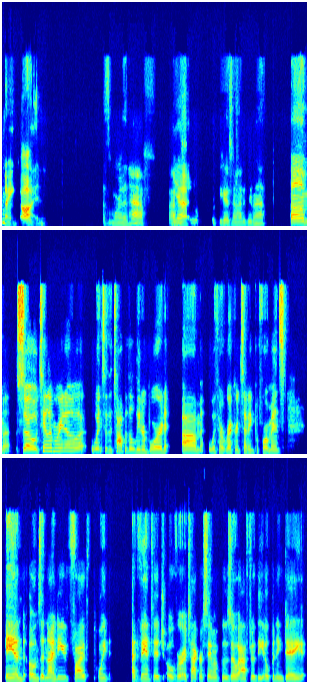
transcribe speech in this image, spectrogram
My God. that's more than half. Yeah. If you guys know how to do math. Um, so Taylor Moreno went to the top of the leaderboard um with her record-setting performance and owns a 95 point advantage over attacker Sam Apuzzo after the opening day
